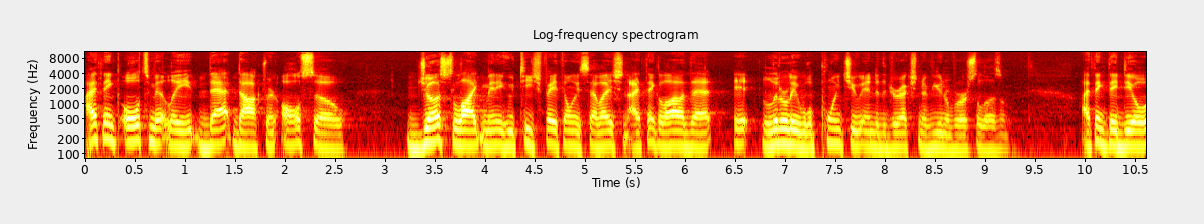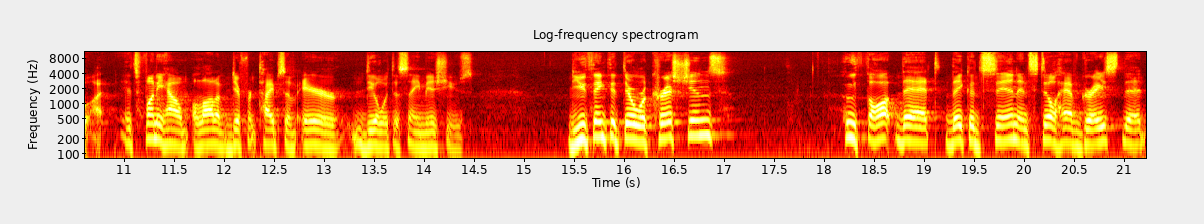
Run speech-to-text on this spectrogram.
I think ultimately that doctrine also, just like many who teach faith only salvation, I think a lot of that, it literally will point you into the direction of universalism. I think they deal, it's funny how a lot of different types of error deal with the same issues. Do you think that there were Christians who thought that they could sin and still have grace that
